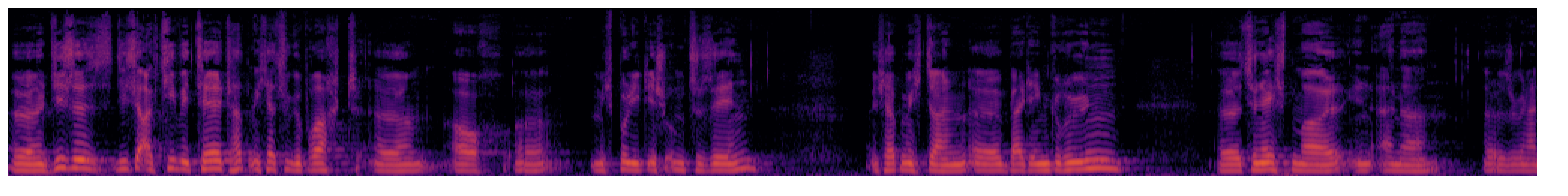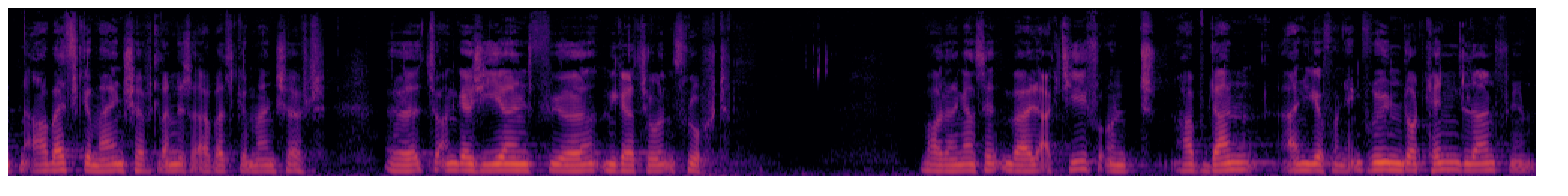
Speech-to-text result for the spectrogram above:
Äh, dieses, diese Aktivität hat mich dazu gebracht, äh, auch mich politisch umzusehen. Ich habe mich dann äh, bei den Grünen äh, zunächst mal in einer äh, sogenannten Arbeitsgemeinschaft, Landesarbeitsgemeinschaft, äh, zu engagieren für Migration und Flucht. War dann eine ganze Weile aktiv und habe dann einige von den Grünen dort kennengelernt, von den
